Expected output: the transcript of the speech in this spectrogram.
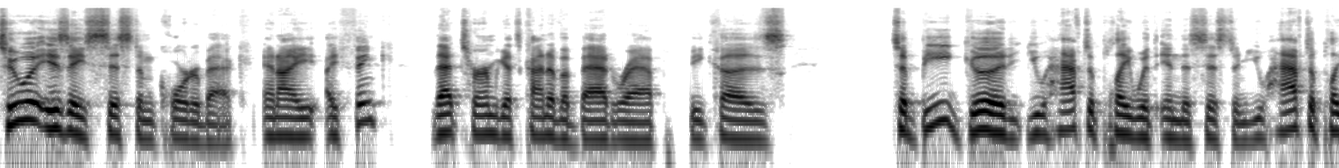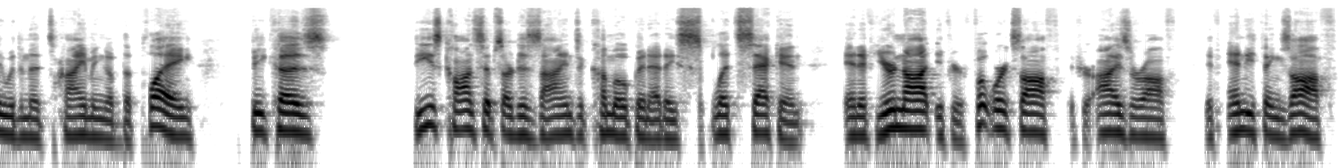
Tua is a system quarterback. And I, I think that term gets kind of a bad rap because to be good, you have to play within the system. You have to play within the timing of the play because these concepts are designed to come open at a split second. And if you're not, if your footwork's off, if your eyes are off, if anything's off,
